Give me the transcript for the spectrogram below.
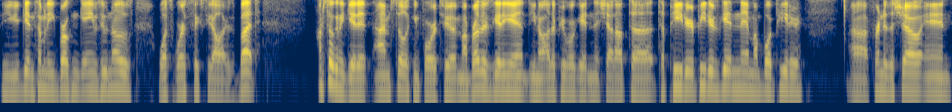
you're getting so many broken games. Who knows what's worth sixty dollars? But I'm still gonna get it. I'm still looking forward to it. My brother's getting it. You know, other people are getting it. Shout out to to Peter. Peter's getting it. My boy Peter, uh, friend of the show, and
